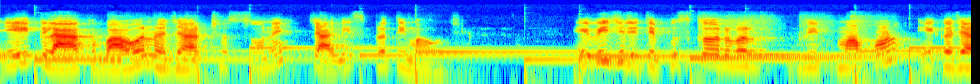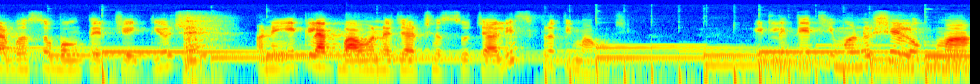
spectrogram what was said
એક લાખ બાવન હજાર છસો ને ચાલીસ પ્રતિમાઓ છે. એવી જ રીતે પુષ્કરવર દ્વીપમાં પણ એક હજાર બસો બોતેર ચૈત્યો છે અને એક લાખ બાવન હજાર છસો ચાલીસ પ્રતિમાઓ છે. એટલે તેથી મનુષ્ય લોકમાં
